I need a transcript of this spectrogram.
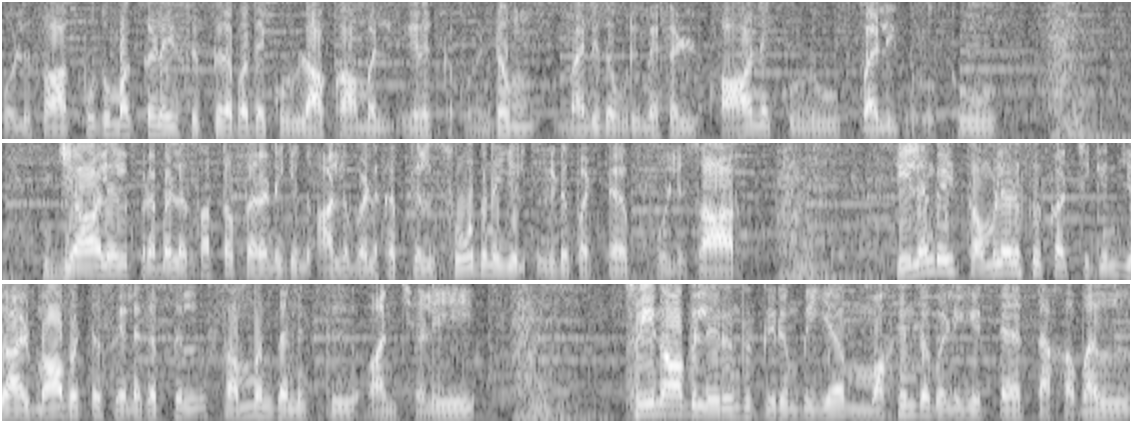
போலீசார் பொதுமக்களை சித்திரவதைக்குள்ளாக்காமல் இருக்க வேண்டும். மனித உரிமைகள் ஆணைக்குழு வலியுறுத்து. ஜாலில் பிரபல சட்டத்தரணியின் அலுவலகத்தில் சோதனையில் ஈடுபட்ட போலீசார். இலங்கை தமிழரசு கட்சியின் யாழ் மாவட்ட செயலகத்தில் சம்பந்தனுக்கு அஞ்சலி. சீனாவில் இருந்து திரும்பிய மகிந்த வெளியிட்ட தகவல்.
